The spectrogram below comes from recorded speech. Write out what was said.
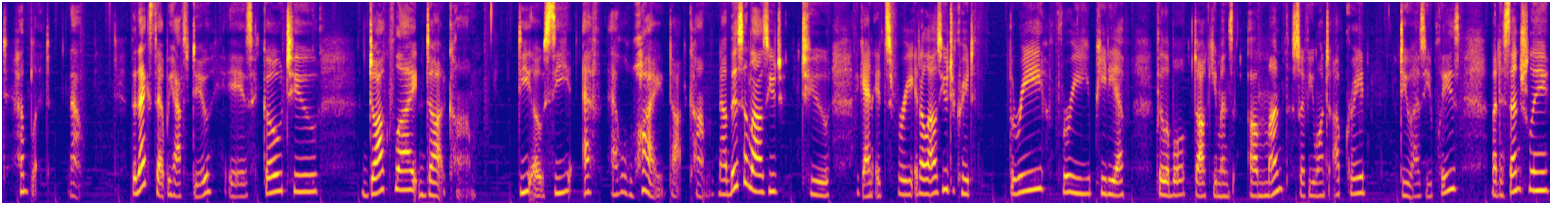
template. Now, the next step we have to do is go to docfly.com. D-O-C-F-L-Y.com. Now this allows you to, again, it's free. It allows you to create three free PDF fillable documents a month. So if you want to upgrade, do as you please. But essentially,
